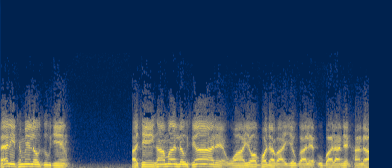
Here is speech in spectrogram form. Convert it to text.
အဲ့ဒီထမင်းလို့စုခြင်းအချိန်ခါမှလှုပ်ရှားတဲ့ဝါရောဖောတဘာယုတ်ကလည်းဥပါဒာနဲ့ခန္ဓာ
